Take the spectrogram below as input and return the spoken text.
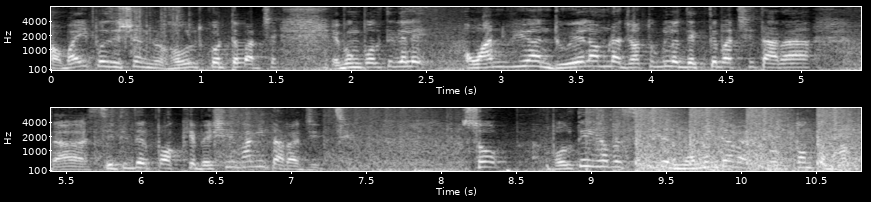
সবাই পজিশন হোল্ড করতে পারছে। এবং বলতে গেলে ওয়ান ভি ওয়ান ডুয়েল আমরা যতগুলো দেখতে পাচ্ছি, তারা সিটিদের পক্ষে বেশিরভাগই তারা জিতছে। সো বলতেই হবে সিটিদের মোমেন্টাম এখন অত্যন্ত ভালো।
